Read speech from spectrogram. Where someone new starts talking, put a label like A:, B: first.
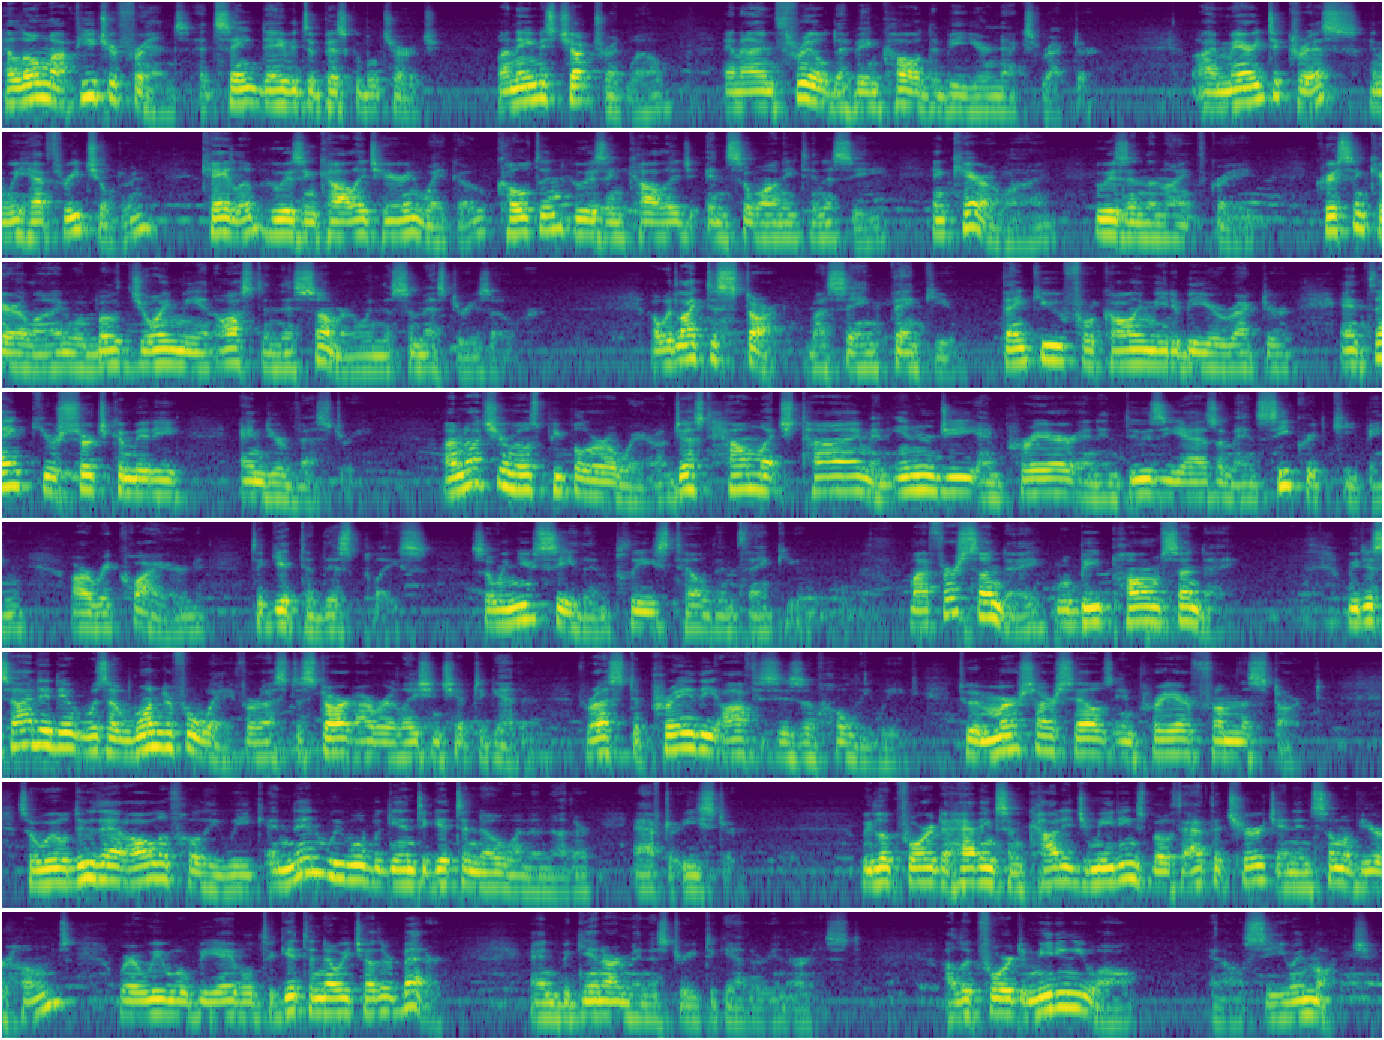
A: Hello, my future friends at St. David's Episcopal Church. My name is Chuck Treadwell, and I am thrilled to have been called to be your next rector. I'm married to Chris, and we have three children Caleb, who is in college here in Waco, Colton, who is in college in Sewanee, Tennessee, and Caroline, who is in the ninth grade. Chris and Caroline will both join me in Austin this summer when the semester is over. I would like to start by saying thank you. Thank you for calling me to be your rector, and thank your search committee and your vestry. I'm not sure most people are aware of just how much time and energy and prayer and enthusiasm and secret keeping are required to get to this place. So when you see them, please tell them thank you. My first Sunday will be Palm Sunday. We decided it was a wonderful way for us to start our relationship together, for us to pray the offices of Holy Week, to immerse ourselves in prayer from the start. So we will do that all of Holy Week, and then we will begin to get to know one another after Easter. We look forward to having some cottage meetings both at the church and in some of your homes where we will be able to get to know each other better and begin our ministry together in earnest. I look forward to meeting you all, and I'll see you in March.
